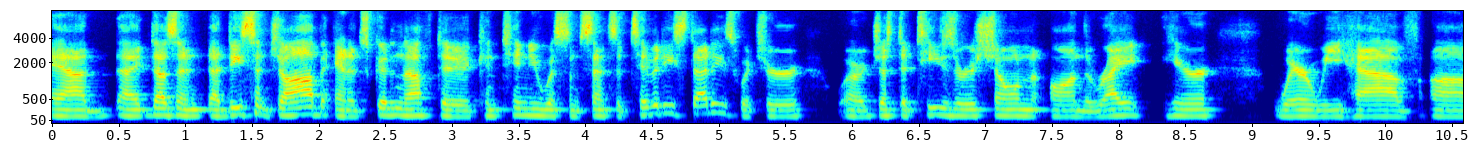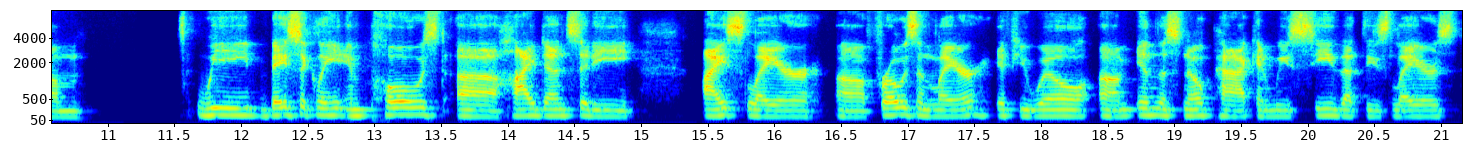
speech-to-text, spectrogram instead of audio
and it does a, a, decent job and it's good enough to continue with some sensitivity studies which are, are just a teaser is shown on the right here where we have um, we basically imposed a high density ice layer uh, frozen layer if you will um, in the snowpack and we see that these layers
